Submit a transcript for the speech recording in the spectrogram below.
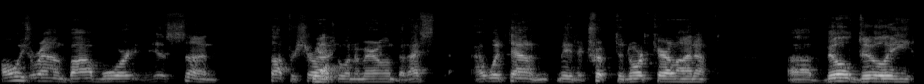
always around Bob Ward and his son. Thought for sure yeah. I was going to Maryland, but I I went down and made a trip to North Carolina. Uh, Bill Dooley,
